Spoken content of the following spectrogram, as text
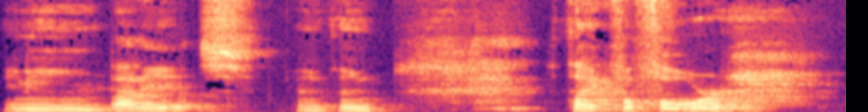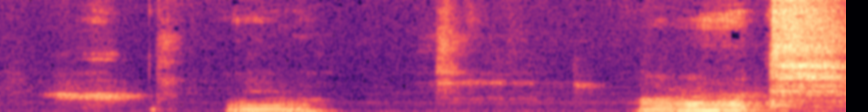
Anybody else? Anything thankful for? Yeah. All right.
